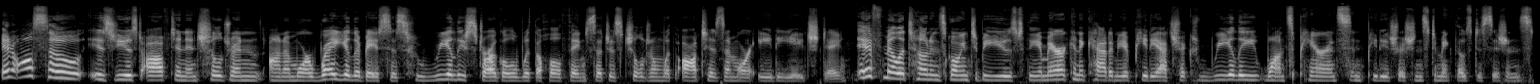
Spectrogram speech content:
It also is used often in children on a more regular basis who really struggle with the whole thing, such as children with autism or ADHD. If melatonin is going to be used, the American Academy of Pediatrics really wants parents and pediatricians to make those decisions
